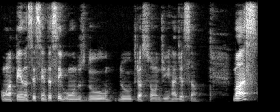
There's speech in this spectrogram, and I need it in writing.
com apenas 60 segundos do, do ultrassom de radiação. Mas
